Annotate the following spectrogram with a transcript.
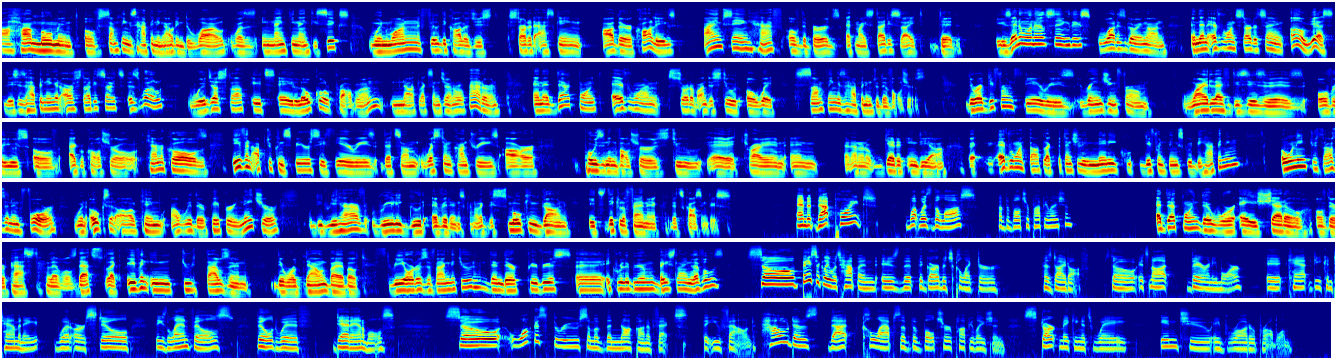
aha moment of something is happening out in the wild was in 1996 when one field ecologist started asking other colleagues, I'm seeing half of the birds at my study site dead. Is anyone else seeing this? What is going on? And then everyone started saying, oh, yes, this is happening at our study sites as well. We just thought it's a local problem, not like some general pattern. And at that point, everyone sort of understood oh, wait, something is happening to the vultures. There are different theories ranging from wildlife diseases, overuse of agricultural chemicals, even up to conspiracy theories that some Western countries are poisoning vultures to uh, try and, and, and, I don't know, get at India. Uh, everyone thought like potentially many co- different things could be happening. Only in 2004, when Oaks et al. came out with their paper in Nature, did we have really good evidence, kind of like the smoking gun, it's diclofenac that's causing this. And at that point, what was the loss of the vulture population? At that point, they were a shadow of their past levels. That's like even in 2000, they were down by about three orders of magnitude than their previous uh, equilibrium baseline levels. So basically, what's happened is that the garbage collector has died off. So it's not there anymore. It can't decontaminate what are still these landfills filled with dead animals. So, walk us through some of the knock on effects that you found. How does that collapse of the vulture population start making its way into a broader problem?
